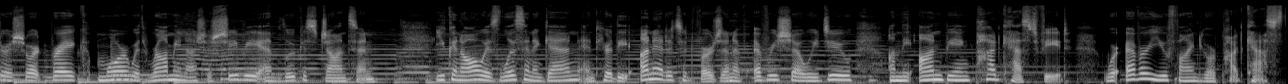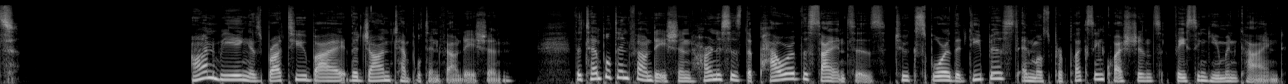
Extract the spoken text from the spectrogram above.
After a short break, more with Rami Nashashibi and Lucas Johnson. You can always listen again and hear the unedited version of every show we do on the On Being podcast feed, wherever you find your podcasts. On Being is brought to you by the John Templeton Foundation. The Templeton Foundation harnesses the power of the sciences to explore the deepest and most perplexing questions facing humankind.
